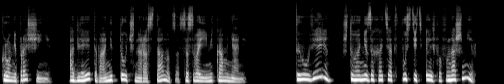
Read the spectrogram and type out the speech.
кроме прощения а для этого они точно расстанутся со своими камнями. Ты уверен, что они захотят впустить эльфов в наш мир?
